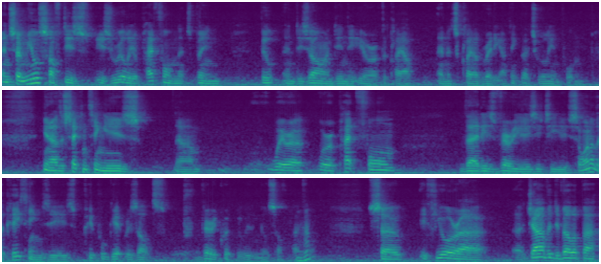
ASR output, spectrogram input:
And so MuleSoft is, is really a platform that's been built and designed in the era of the cloud and it's cloud ready. I think that's really important. You know, the second thing is um, we're, a, we're a platform that is very easy to use. So one of the key things is people get results very quickly with the MuleSoft mm-hmm. platform. Mm-hmm. So if you're a, a, Java developer,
